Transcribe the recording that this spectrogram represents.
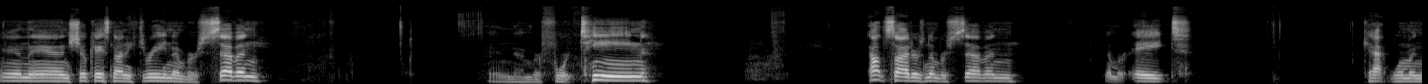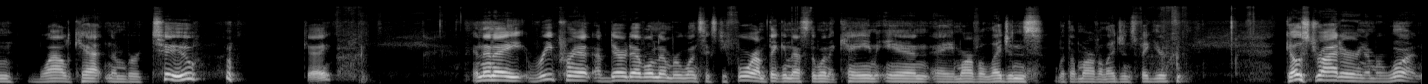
and then Showcase 93 number 7, and number 14. Outsiders number 7, number 8, Catwoman Wildcat number 2. okay. And then a reprint of Daredevil number 164. I'm thinking that's the one that came in a Marvel Legends with a Marvel Legends figure. Ghost Rider number 1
